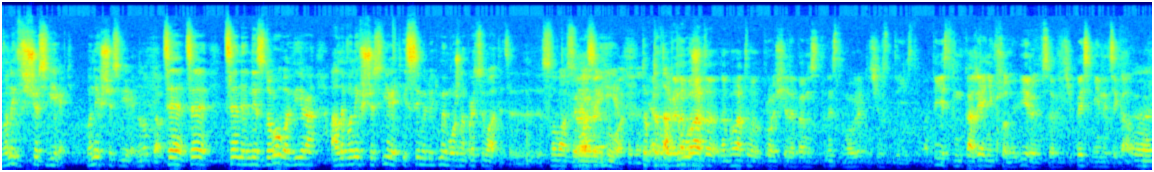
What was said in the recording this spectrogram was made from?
вони в щось вірять. Вони в щось вірять. Ну так. Це, це, це не, не здорова віра, але вони в щось вірять, і з цими людьми можна працювати. Це е, слова, слова Сергія. Тобто я так, говорю, тому набагато, набагато проще, напевно, сатанистам говорити, чим з атеїстом. Атеїст він каже, я ні в що не вірю, все, відчепись, мені не цікаво. Е,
